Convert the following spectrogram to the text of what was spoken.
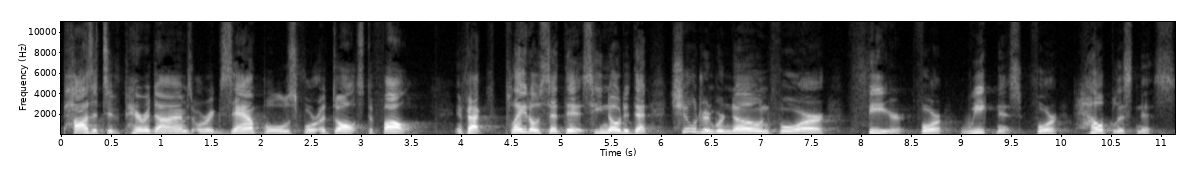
positive paradigms or examples for adults to follow. In fact, Plato said this. He noted that children were known for fear, for weakness, for helplessness.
